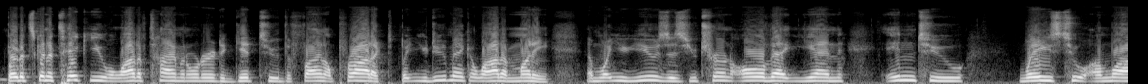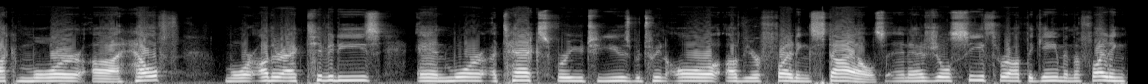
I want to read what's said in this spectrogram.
but it's going to take you a lot of time in order to get to the final product. But you do make a lot of money, and what you use is you turn all that yen into ways to unlock more uh, health more other activities, and more attacks for you to use between all of your fighting styles. And as you'll see throughout the game in the fighting,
